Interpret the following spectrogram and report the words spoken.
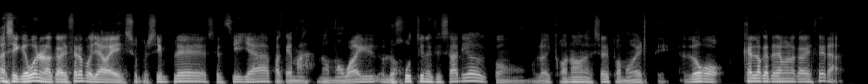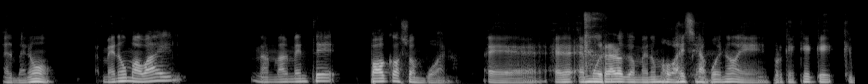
Así que bueno, la cabecera pues ya veis, súper simple, sencilla, ¿para qué más? No, mobile, lo justo y necesario con los iconos necesarios para moverte. Luego, ¿qué es lo que tenemos en la cabecera? El menú. Menú mobile, normalmente pocos son buenos. Eh, es, muy raro que un menú mobile sea bueno, eh, porque ¿qué, qué, qué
